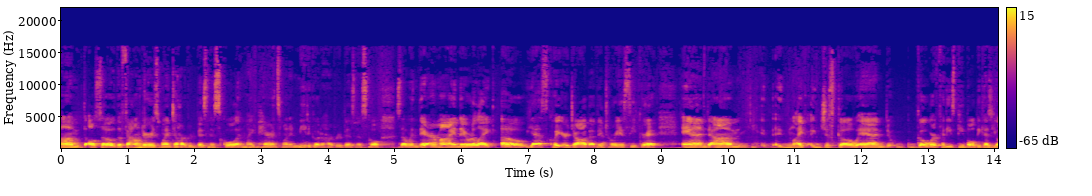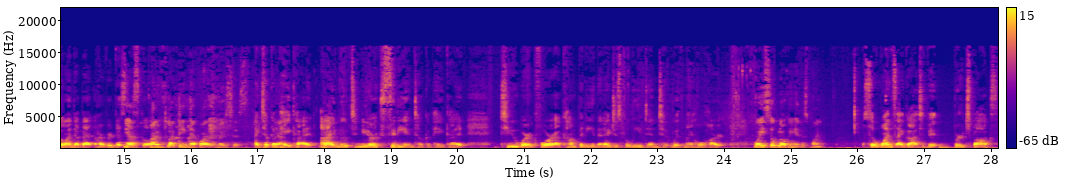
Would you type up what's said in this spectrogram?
um, also the founders went to Harvard Business School, and my parents wanted me to go to Harvard Business School. So in their mind, they were like, "Oh yes, quit your job at Victoria's Secret and um, like just go and go work for these people because you'll end up at Harvard Business yeah, School." kind of like being there by osmosis. I took a Yeah. pay cut. I moved to New York City and took a pay cut to work for a company that I just believed into with my whole heart. Why are you still blogging at this point? So once I got to Birchbox,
